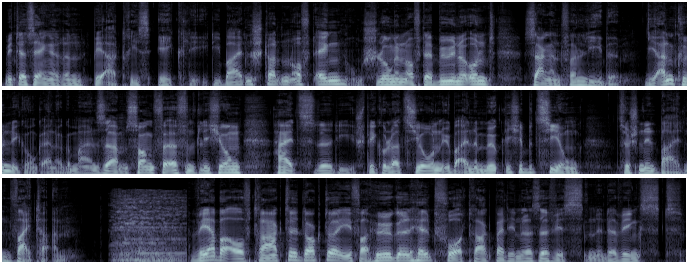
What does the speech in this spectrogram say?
mit der Sängerin Beatrice Egli. Die beiden standen oft eng, umschlungen auf der Bühne und sangen von Liebe. Die Ankündigung einer gemeinsamen Songveröffentlichung heizte die Spekulation über eine mögliche Beziehung zwischen den beiden weiter an. Wehrbeauftragte Dr. Eva Högel hält Vortrag bei den Reservisten in der Wingst.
